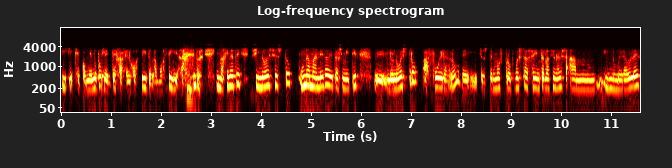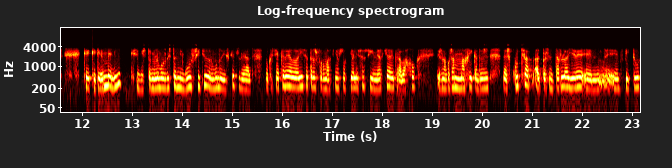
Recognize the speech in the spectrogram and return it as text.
y, que comiendo pues lentejas, el cocido, la morcilla. Entonces, imagínate si no es esto una manera de transmitir eh, lo nuestro afuera, ¿no? Eh, entonces tenemos propuestas internacionales um, innumerables que, que, quieren venir, que esto no lo hemos visto en ningún sitio del mundo y es que es real. Lo que se ha creado ahí, esa transformación social, esa sinergia de trabajo es una cosa mágica. Entonces, la escucha al presentarlo ayer en, en Fitur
